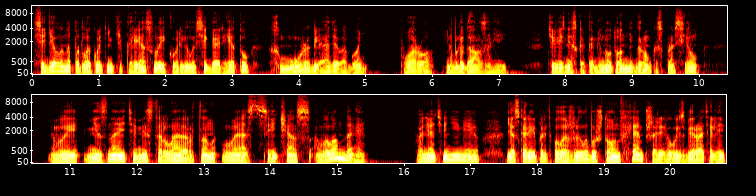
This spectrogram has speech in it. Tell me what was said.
сидела на подлокотнике кресла и курила сигарету, хмуро глядя в огонь. Пуаро наблюдал за ней. Через несколько минут он негромко спросил. «Вы не знаете, мистер Лавертон Уэст сейчас в Лондоне?» «Понятия не имею. Я скорее предположила бы, что он в Хэмпшире, у избирателей.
